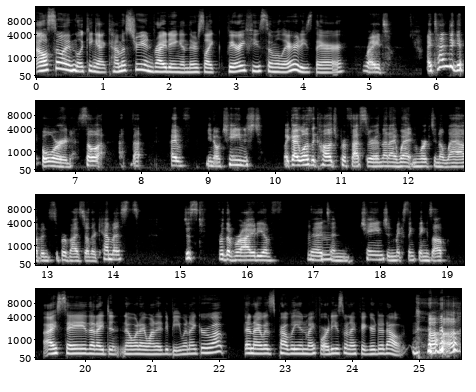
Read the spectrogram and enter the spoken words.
Also i'm looking at chemistry and writing and there's like very few similarities there. Right. I tend to get bored so that i've you know changed. Like i was a college professor and then i went and worked in a lab and supervised other chemists just for the variety of it mm-hmm. and change and mixing things up. I say that I didn't know what I wanted to be when I grew up and I was probably in my 40s when I figured it out. Uh-huh.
